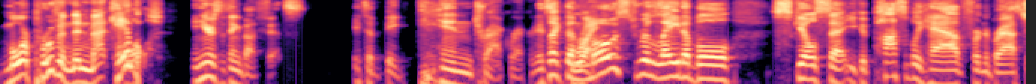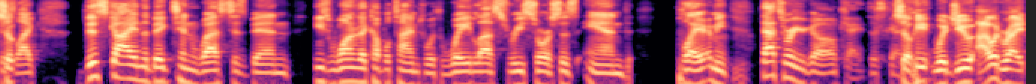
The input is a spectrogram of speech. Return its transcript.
more proven than Matt Campbell's. And here's the thing about Fitz. It's a Big Ten track record. It's like the Right. most relatable skill set you could possibly have for Nebraska. So- like this guy in the Big Ten West has been, he's won it a couple times with way less resources and player. I mean, mm. that's where you go, okay, this guy. So he would you? I would write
